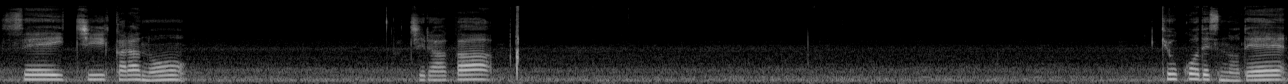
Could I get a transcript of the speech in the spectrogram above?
聖一からのこちらが強行ですので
